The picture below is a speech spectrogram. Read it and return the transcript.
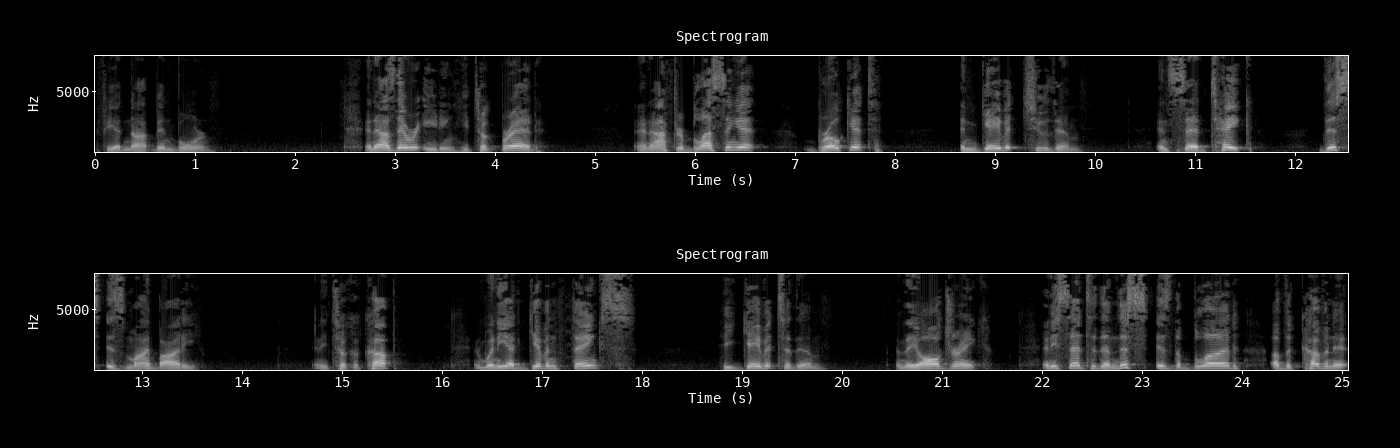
if he had not been born. And as they were eating, he took bread and after blessing it, broke it and gave it to them and said, take, this is my body. And he took a cup and when he had given thanks, he gave it to them and they all drank. And he said to them, this is the blood of the covenant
